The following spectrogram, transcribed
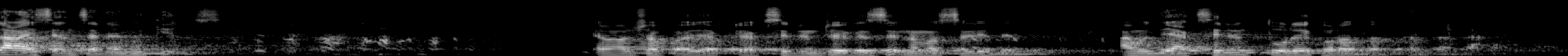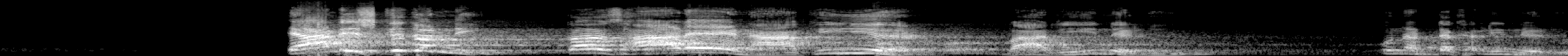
দাঁড়াই সেন্সানে মুতিয়ে দিচ্ছে এমন সকালে একটা অ্যাক্সিডেন্ট হয়ে গেছে, নামাজ ছাড়িয়ে দেন। আমি যে অ্যাক্সিডেন্ট তোরে করার দরকার, দাদা। আনিস সাড়ে না কি বাড়ি নেড়ু, উনারটা খালি নেড়ু।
